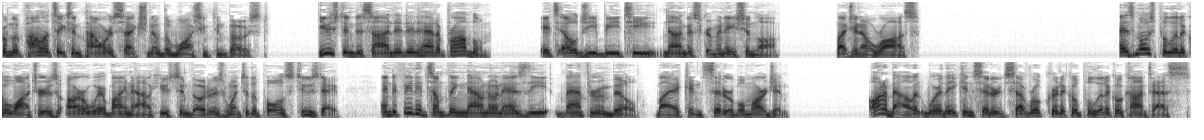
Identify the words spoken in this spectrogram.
From the Politics and Power section of the Washington Post Houston decided it had a problem. Its LGBT non discrimination law. By Janelle Ross. As most political watchers are aware by now, Houston voters went to the polls Tuesday and defeated something now known as the bathroom bill by a considerable margin. On a ballot where they considered several critical political contests,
